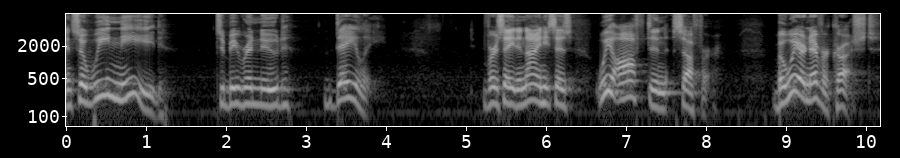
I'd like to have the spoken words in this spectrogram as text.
And so we need to be renewed daily. Verse 8 and 9, he says, We often suffer but we are never crushed.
